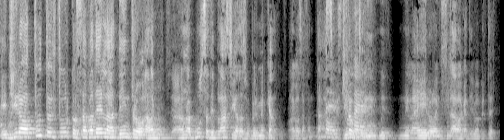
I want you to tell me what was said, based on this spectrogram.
e girò tutto il tour con questa padella dentro alla, a una busta di plastica da supermercato, una cosa fantastica. Beh, girò nell'aereo, la infilava, cadeva per te.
